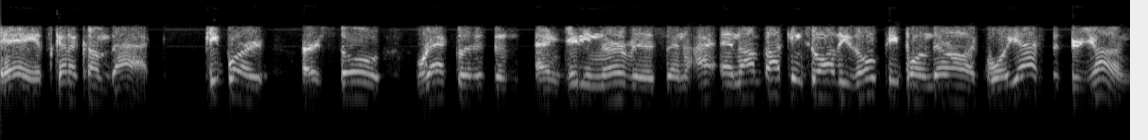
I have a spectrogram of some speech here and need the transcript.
hey, it's going to come back. People are are so reckless and, and getting nervous, and I and I'm talking to all these old people, and they're all like, "Well, yes, but you're young."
